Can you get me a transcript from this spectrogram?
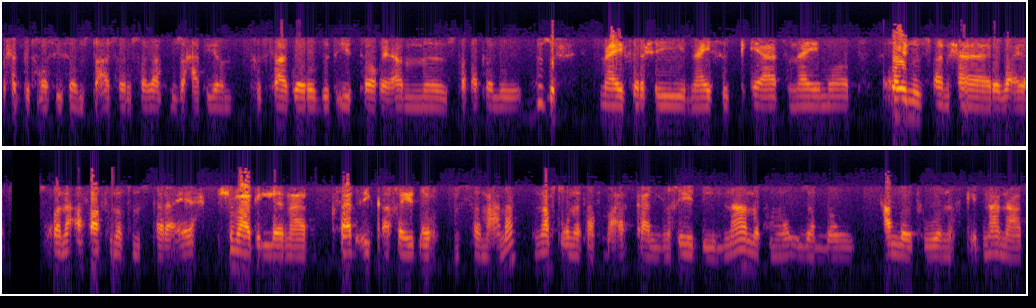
ብሕጊ ተኸሲሶም ዝተኣሰሩ ሰባት ብዙሓት እዮም። ክሳገሩ ብጥይት ተወቒዖም ዝተቐተሉ ብዙሕ ናይ ፍርሒ፣ ናይ ስቅያት፣ ናይ ሞት ኮይኑ ዝጸንሐ ሩባ እዩ። ዝኾነ ኣፋፍኖት ምስ ተራእየ ሽማግለና ክሳብ ዒቃ ከይዶም ምስ ሰማዕና ናብቲ ኩነታት ብኣካል ንኺድ ኢልና ነቶም ኣብኡ ዘለዉ ሓለውቲ እውን ኣፍቂድና ናብ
